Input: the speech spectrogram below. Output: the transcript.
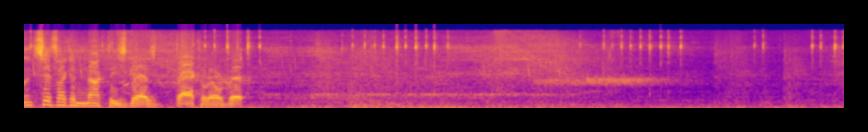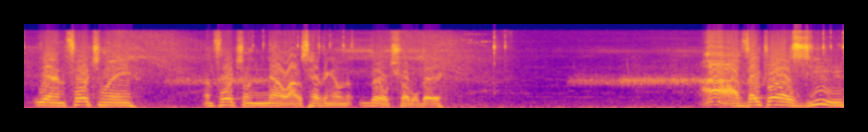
let's see if I can knock these guys back a little bit. Yeah, unfortunately unfortunately no, I was having a little trouble there. Ah, I vaporized you.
